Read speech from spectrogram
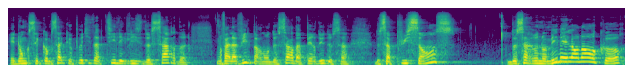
Et donc c'est comme ça que petit à petit l'église de Sardes, enfin la ville pardon, de Sardes a perdu de sa, de sa puissance, de sa renommée, mais elle en a encore,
